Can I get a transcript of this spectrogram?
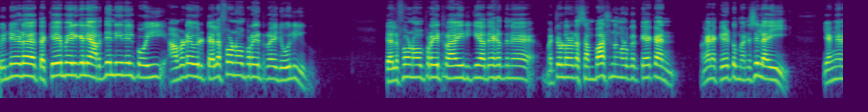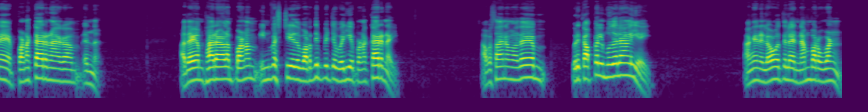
പിന്നീട് തെക്കേ അമേരിക്കയിലെ അർജന്റീനയിൽ പോയി അവിടെ ഒരു ടെലിഫോൺ ഓപ്പറേറ്ററായി ജോലി ചെയ്തു. ടെലിഫോൺ ഓപ്പറേറ്റർ ആയിരിക്കെ അദ്ദേഹത്തിന് മറ്റുള്ളവരുടെ സംഭാഷണങ്ങളൊക്കെ കേൾക്കാൻ അങ്ങനെ കേട്ട് മനസ്സിലായി എങ്ങനെ പണക്കാരനാകാം എന്ന്. അദ്ദേഹം ധാരാളം പണം ഇൻവെസ്റ്റ് ചെയ്ത് വർദ്ധിപ്പിച്ച് വലിയ പണക്കാരനായി. അവസാനം അദ്ദേഹം ഒരു കപ്പൽ മുതലാളിയായി. അങ്ങനെ ലോകത്തിലെ നമ്പർ വൺ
